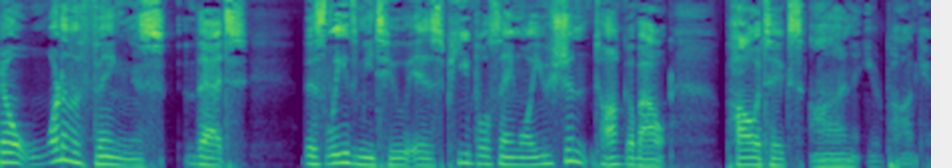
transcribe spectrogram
know, one of the things that this leads me to is people saying, well, you shouldn't talk about politics on your podcast.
